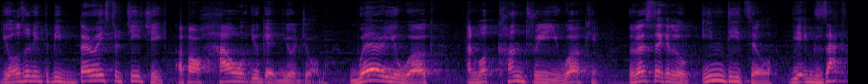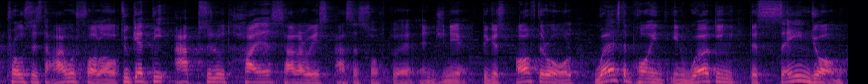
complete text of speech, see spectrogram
You also need to be very strategic about how you get your job where you work, and what country you work in. So let's take a look in detail the exact process that I would follow to get the absolute highest salaries as a software engineer. Because after all, where's the point in working the same job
